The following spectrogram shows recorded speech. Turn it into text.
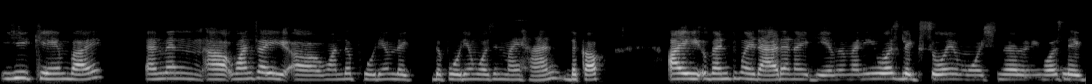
He came by and then uh, once i uh, won the podium like the podium was in my hand the cup i went to my dad and i gave him and he was like so emotional. And he was like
